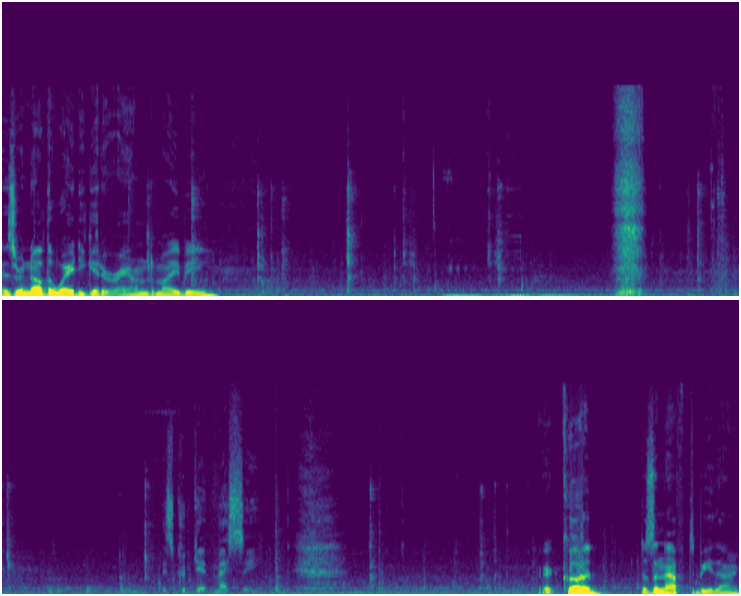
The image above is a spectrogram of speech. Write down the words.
Is there another way to get around, maybe? This could get messy. It could. Doesn't have to be, though.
